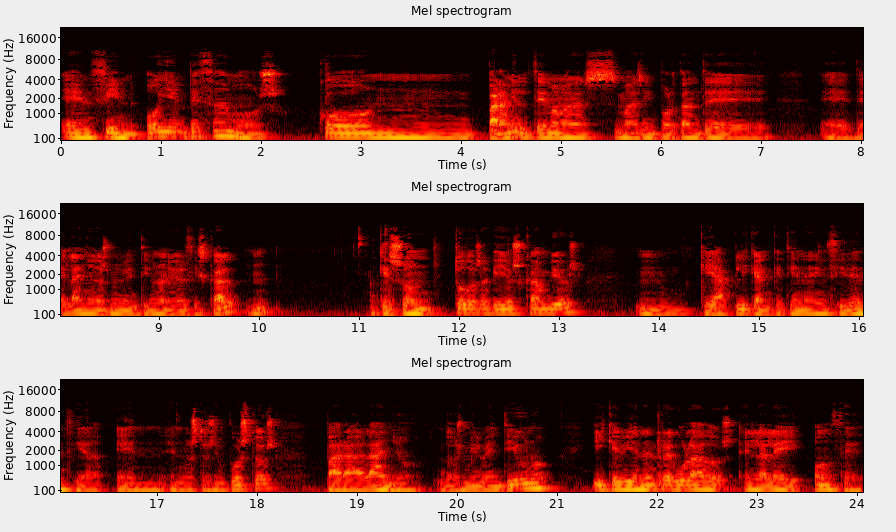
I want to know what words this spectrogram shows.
En fin, hoy empezamos con, para mí, el tema más, más importante eh, del año 2021 a nivel fiscal, que son todos aquellos cambios que aplican, que tienen incidencia en, nuestros impuestos para el año 2021 y que vienen regulados en la Ley 11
